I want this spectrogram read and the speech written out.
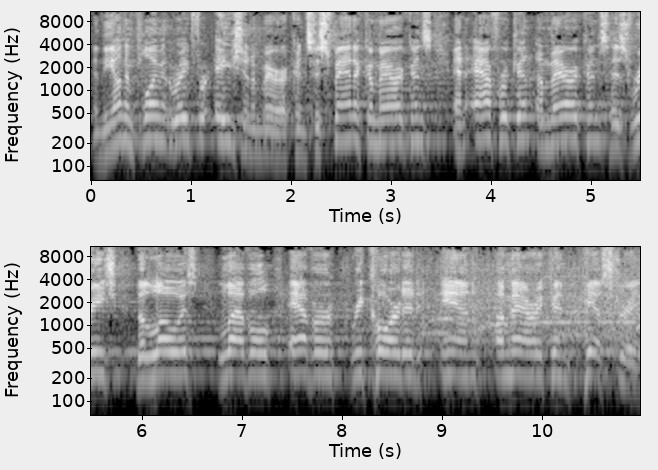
and the unemployment rate for Asian Americans, Hispanic Americans, and African Americans has reached the lowest level ever recorded in American history.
